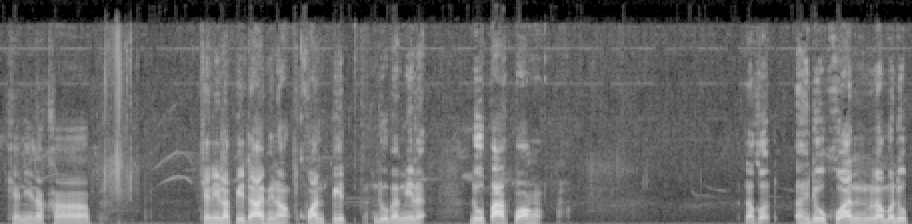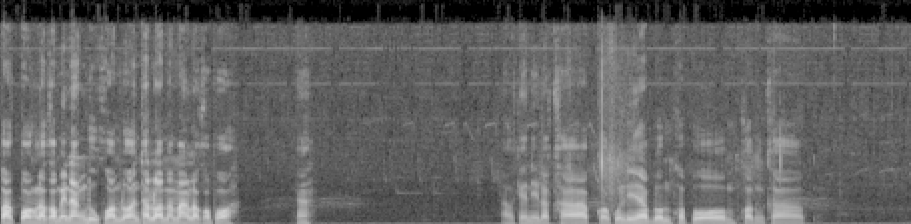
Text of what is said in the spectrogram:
แค่นี้แล้วครับ แค่นี้เราปิดได้พี่น้องควันปิดดูแบบนี้แหละ ดูปากป่อง แล้วก็เอ้ดูควันแล้วมาดูปากป่อง แล้วก็ไม่นั่งดูความร้อนถ้าร้อนมากๆเราก็พอนะเอาแค่นี้แล้วครับ ขอบคุณที่รับลมครับผมขอบคุณครับ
